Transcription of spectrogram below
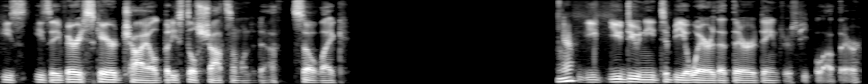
he's he's a very scared child, but he still shot someone to death. So like, Yeah. you you do need to be aware that there are dangerous people out there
